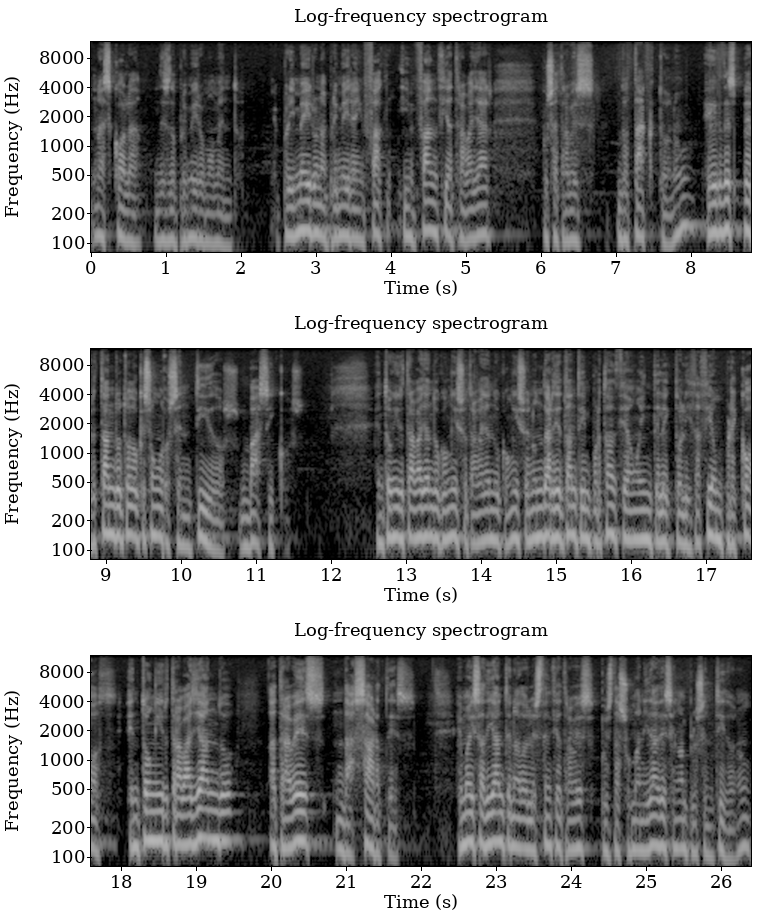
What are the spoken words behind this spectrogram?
na escola desde o primeiro momento. Primeiro, na primeira infancia, traballar pois, a través do tacto, non? E ir despertando todo o que son os sentidos básicos. Entón, ir traballando con iso, traballando con iso, e non darlle tanta importancia a unha intelectualización precoz. Entón, ir traballando a través das artes, e máis adiante na adolescencia a través pois, das humanidades en amplo sentido, non?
